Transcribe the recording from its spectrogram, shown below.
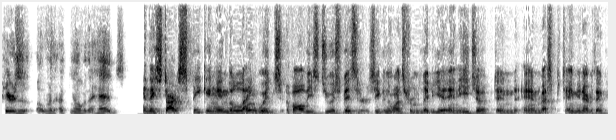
appears over the, over their heads. And they start speaking in the language of all these Jewish visitors, even the ones from Libya and Egypt and, and Mesopotamia and everything.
